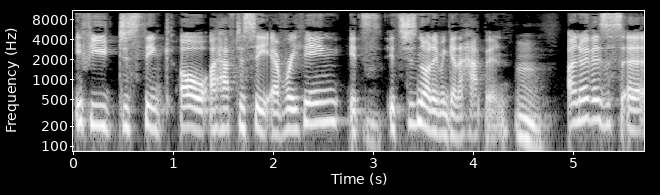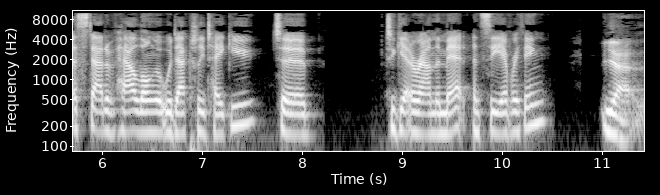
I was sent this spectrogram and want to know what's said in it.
if you just think, oh, I have to see everything, it's, mm. it's just not even going to happen. Mm. I know there's a, a stat of how long it would actually take you to to get around the Met and see everything. Yeah.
